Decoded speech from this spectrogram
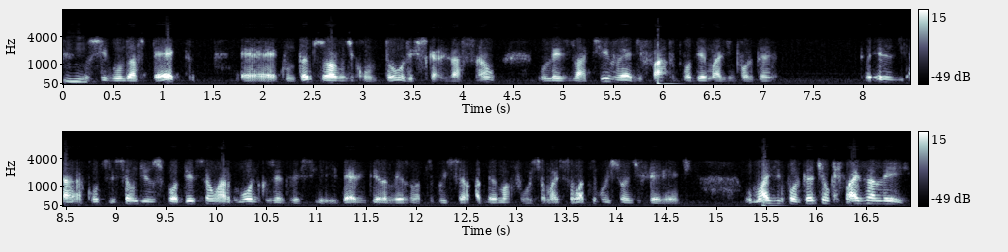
Uhum. O segundo aspecto, é, com tantos órgãos de controle e fiscalização, o legislativo é de fato o poder mais importante. Eles, a Constituição diz que os poderes são harmônicos entre si e devem ter a mesma atribuição, a mesma força, mas são atribuições diferentes. O mais importante é o que faz a lei.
